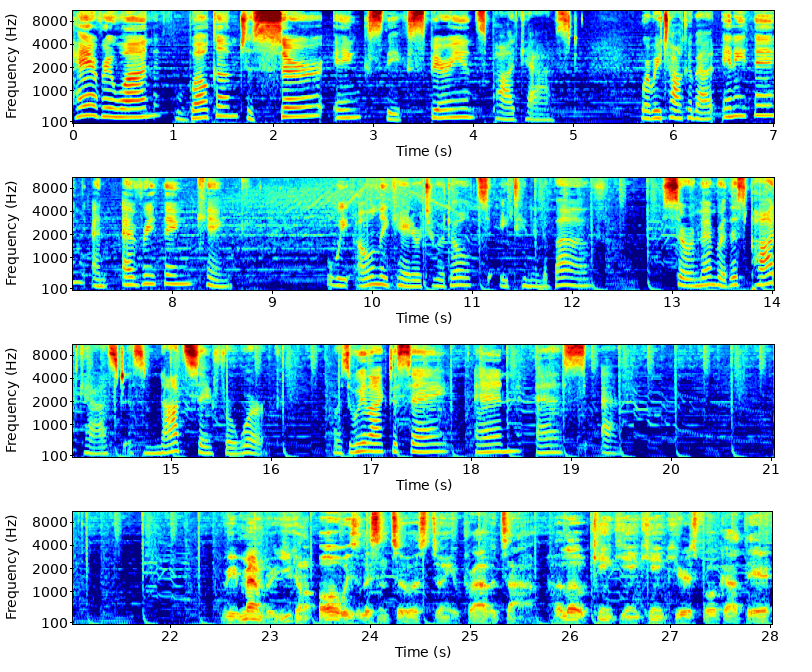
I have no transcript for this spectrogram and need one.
Hey everyone, welcome to Sir Inq's The Experience podcast, where we talk about anything and everything kink. We only cater to adults 18 and above. So remember, this podcast is not safe for work, or as we like to say, NSF. Remember, you can always listen to us during your private time. Hello, kinky and kinkiers folk out there.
